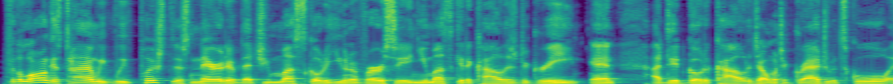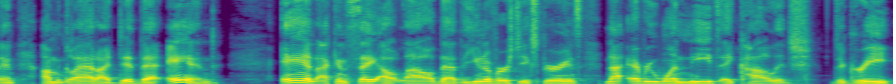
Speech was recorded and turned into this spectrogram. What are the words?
for the longest time, we've, we've pushed this narrative that you must go to university and you must get a college degree. And I did go to college. I went to graduate school and I'm glad I did that. And and I can say out loud that the university experience, not everyone needs a college degree.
